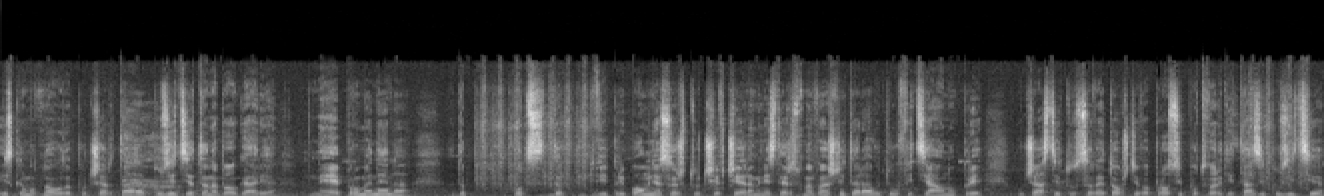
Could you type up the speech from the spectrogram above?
искам отново да подчертая, позицията на България не е променена. Да, под, да ви припомня също, че вчера Министерство на външните работи официално при участието в съвет общи въпроси потвърди тази позиция.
